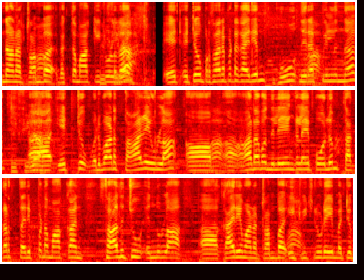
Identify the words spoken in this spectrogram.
എന്നാണ് ട്രംപ് വ്യക്തമാക്കിയിട്ടുള്ളത്. ഏറ്റവും പ്രധാനപ്പെട്ട കാര്യം ഭൂനിരപ്പിൽ നിന്ന് ഏറ്റവും ഒരുപാട് താഴെയുള്ള ആണവ നിലയങ്ങളെ പോലും തകർത്തരിപ്പണമാക്കാൻ സാധിച്ചു എന്നുള്ള കാര്യമാണ് ട്രംപ് ഈ ട്വീറ്റിലൂടെയും മറ്റും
